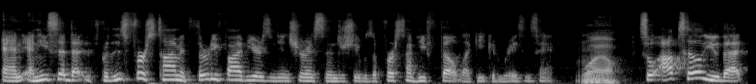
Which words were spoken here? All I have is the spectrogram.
And and he said that for this first time in 35 years in the insurance industry was the first time he felt like he could raise his hand. Wow. So I'll tell you that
